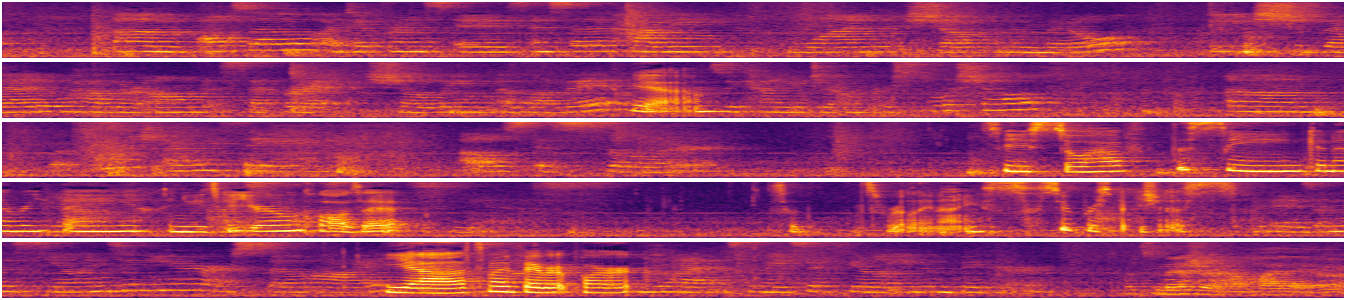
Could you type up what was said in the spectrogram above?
Um, also, a difference is instead of having one shelf in the middle, each bed will have their own separate shelving above it. Yeah. So you kind of get your own personal shelf. Um, but pretty much everything else is similar. So you still have the sink and everything, and you just get your own closet. Yes, So it's really nice. Super spacious. it is. And the ceilings in here are so high. Yeah, that's my favorite part. Yes, it makes it feel even bigger. Let's measure how high they are.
